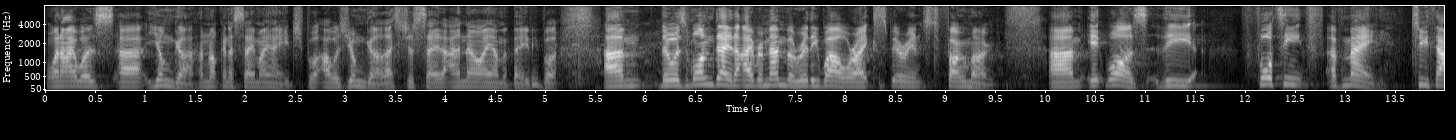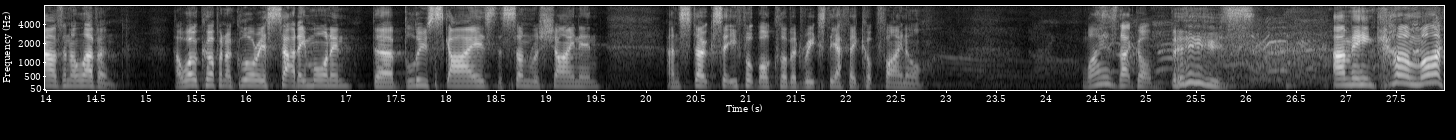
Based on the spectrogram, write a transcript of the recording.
when I was uh, younger. I'm not going to say my age, but I was younger. Let's just say that I know I am a baby. But um, there was one day that I remember really well where I experienced FOMO. Um, it was the 14th of May, 2011. I woke up on a glorious Saturday morning, the blue skies, the sun was shining, and Stoke City Football Club had reached the FA Cup final. Why has that got boos? I mean, come on.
